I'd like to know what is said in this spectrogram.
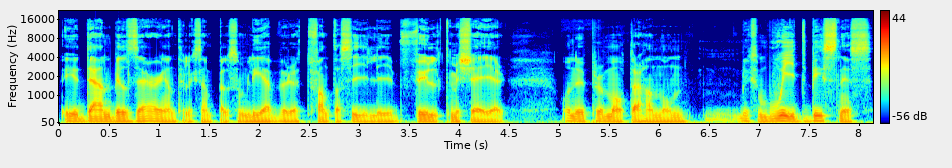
är ju Dan Bilzerian till exempel som lever ett fantasiliv fyllt med tjejer. Och nu promotar han någon liksom weed business.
